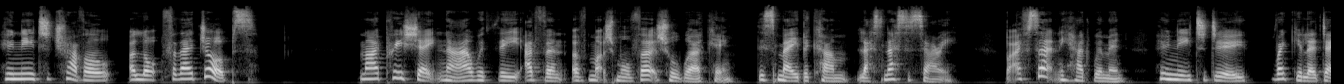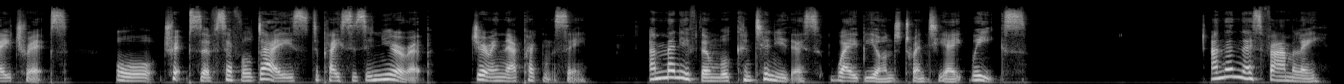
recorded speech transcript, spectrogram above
who need to travel a lot for their jobs. And I appreciate now, with the advent of much more virtual working, this may become less necessary. But I've certainly had women who need to do regular day trips or trips of several days to places in Europe during their pregnancy. And many of them will continue this way beyond 28 weeks. And then there's family.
